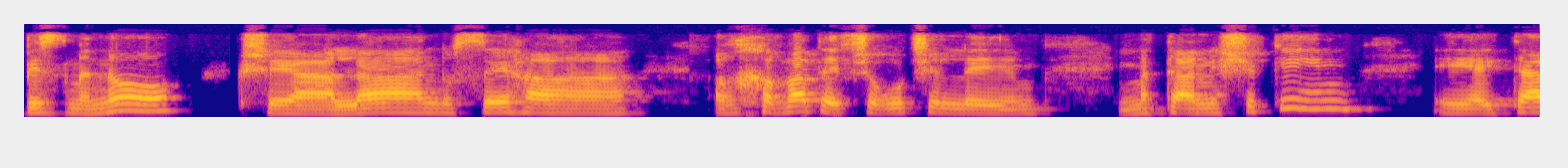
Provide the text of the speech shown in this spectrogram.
בזמנו, כשעלה נושא הרחבת האפשרות של מתן נשקים, הייתה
